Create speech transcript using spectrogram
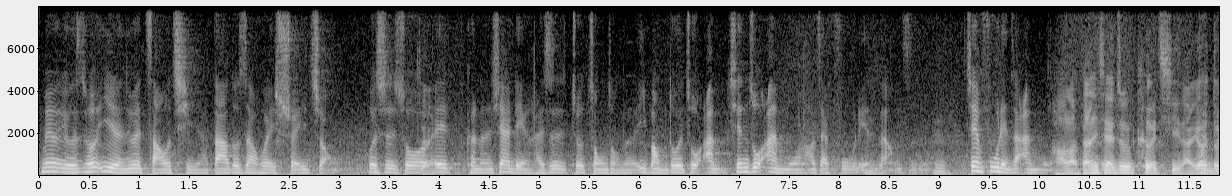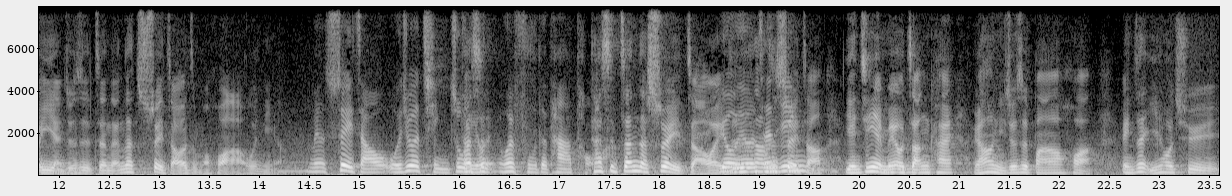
没有，有的时候艺人就会早起啊，大家都知道会水肿。或是说，哎、欸，可能现在脸还是就肿肿的，一般我们都会做按，先做按摩，然后再敷脸这样子。嗯，先敷脸再按摩。好了，反正现在就是客气啦，有很多艺人就是真的。那睡着要怎么画啊？问你啊。没有睡着，我就请助理会是会扶着他的头、啊。他是真的睡着哎、欸，有有曾经睡着，眼睛也没有张开，嗯、然后你就是帮他画。哎、欸，你这以后去，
